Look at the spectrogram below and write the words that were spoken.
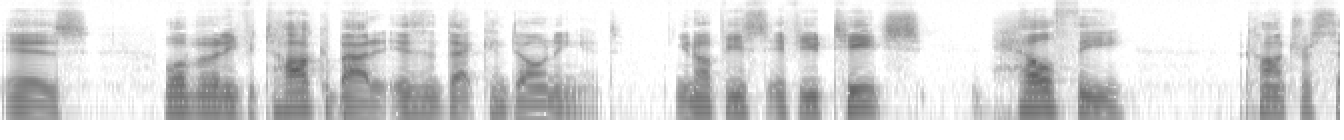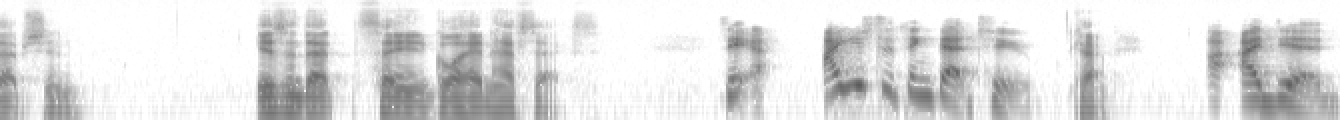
is well, but if you talk about it, isn't that condoning it? You know, if you if you teach healthy contraception, isn't that saying go ahead and have sex? See, I- used to think that too. Okay. I, I did.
